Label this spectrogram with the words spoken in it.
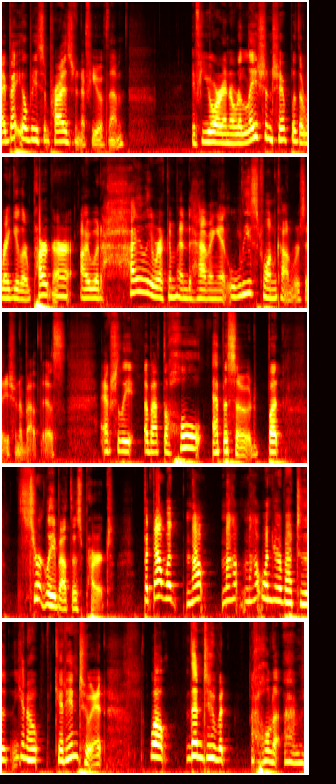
I bet you'll be surprised in a few of them. If you are in a relationship with a regular partner, I would highly recommend having at least one conversation about this. Actually, about the whole episode, but certainly about this part. But not what not not not when you're about to, you know, get into it. Well, then too, but hold on, I'm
